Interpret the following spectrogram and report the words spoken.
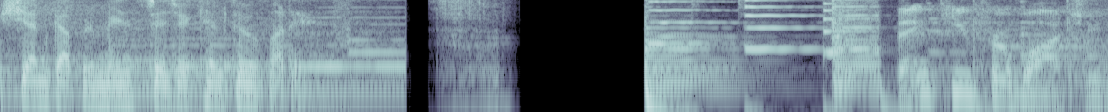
এশিয়ান কাপের মেইন স্টেজে খেলতেও পারে। Thank you for watching.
